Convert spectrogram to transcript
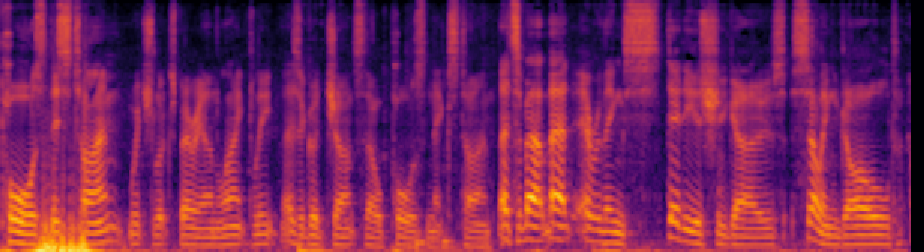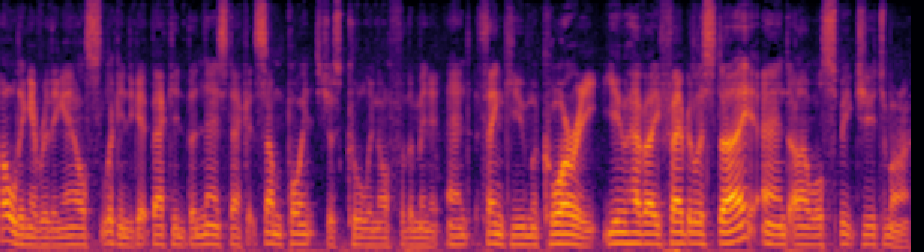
pause this time, which looks very unlikely, there's a good chance they'll pause next time. That's about that. Everything's steady as she goes. Selling gold, holding everything else, looking to get back into the NASDAQ at some point. It's just cooling off for the minute. And thank you, Macquarie. You have a fabulous day, and I will speak to you tomorrow.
